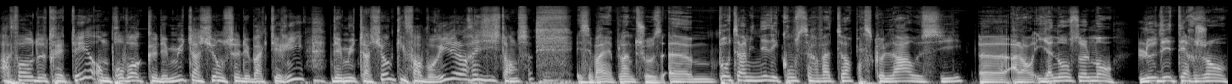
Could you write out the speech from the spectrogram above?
à force de traiter, on provoque des mutations chez les bactéries, des mutations qui favorisent leur résistance. Et c'est pareil, il y a plein de choses. Euh, pour terminer, les conservateurs, parce que là aussi, euh, alors il y a non seulement le détergent,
